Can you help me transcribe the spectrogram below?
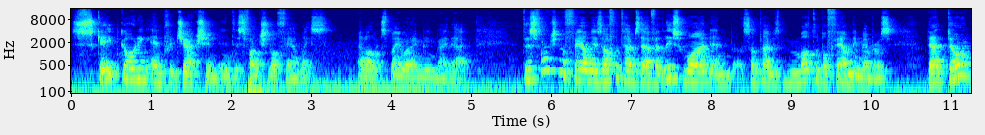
scapegoating and projection in dysfunctional families. And I'll explain what I mean by that. Dysfunctional families oftentimes have at least one and sometimes multiple family members that don't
